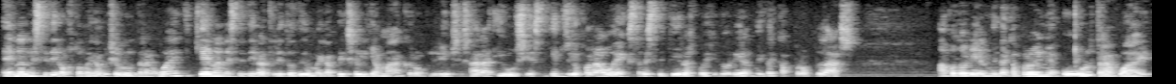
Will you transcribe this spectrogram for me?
έναν αισθητήρα 8 MP ultra wide και έναν αισθητήρα τρίτο 2 MP για macro λήψεις. Άρα η ουσιαστική τους διαφορά, ο έξτρα αισθητήρα που έχει το Realme 10 Pro Plus από το Realme 10 Pro είναι ο ultra wide.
